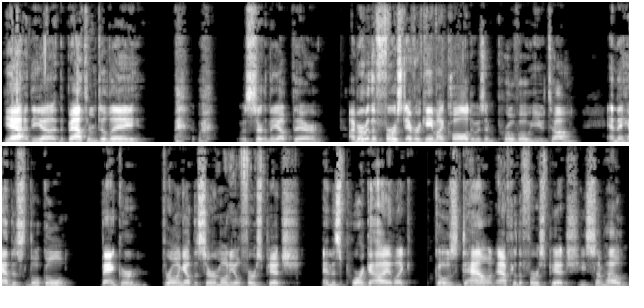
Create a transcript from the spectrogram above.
Yeah, the uh, the bathroom delay was certainly up there. I remember the first ever game I called. It was in Provo, Utah, and they had this local banker throwing out the ceremonial first pitch, and this poor guy like goes down after the first pitch. He somehow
